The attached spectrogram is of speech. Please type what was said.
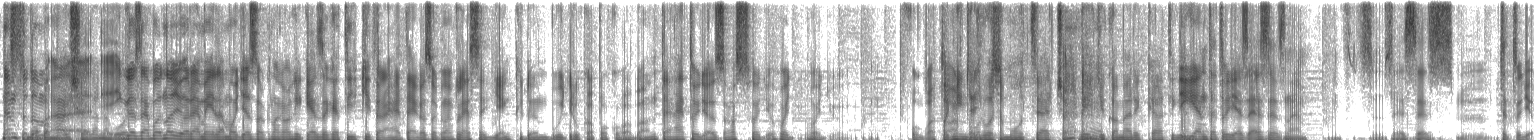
Nem Azt tudom, Obama is ellene volt. igazából nagyon remélem, hogy azoknak, akik ezeket így kitalálták, azoknak lesz egy ilyen külön bugyruk a pokolban. Tehát, hogy az az, hogy, hogy, hogy fogva Hogy tartott. mindegy volt a módszer, csak védjük Amerikát, igen. Igen, tehát hogy ez, ez, ez nem. Ez, ez, ez, tehát, hogy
